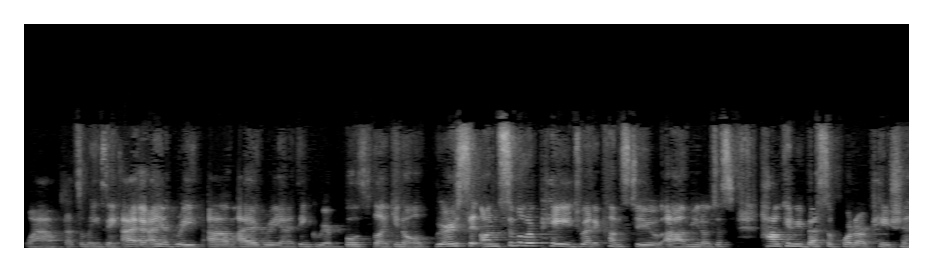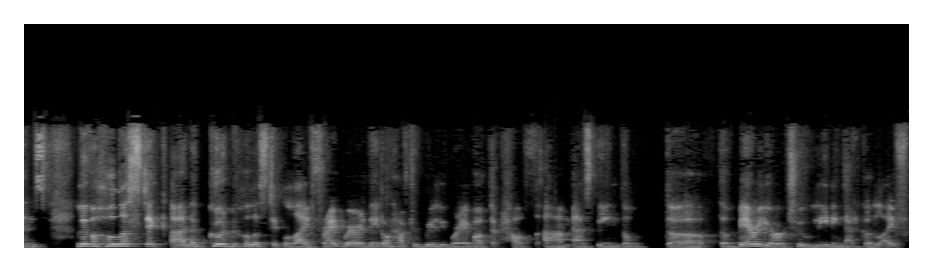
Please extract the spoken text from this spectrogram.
Wow, that's amazing. I, I agree. Um, I agree, and I think we're both like you know very on similar page when it comes to um, you know just how can we best support our patients live a holistic and a good holistic life, right? Where they don't have to really worry about their health um, as being the the the barrier to leading that good life.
